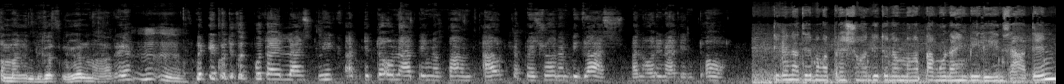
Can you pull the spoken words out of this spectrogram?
Ang malang bigat ngayon, mare. Mm-mm. Nag-ikot-ikot po tayo last week at ito ang ating na-found out na presyo ng bigas. Panoorin natin to. Tingnan natin ang mga presyohan dito ng mga pangunahing bilihin sa atin.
